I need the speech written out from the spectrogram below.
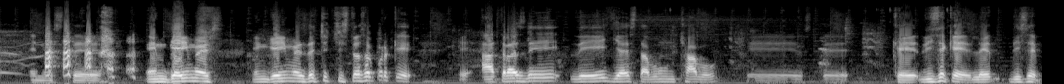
en este, en Gamers, en Gamers. De hecho, chistoso porque eh, atrás de, de ella estaba un chavo que, este, que dice que le dice,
